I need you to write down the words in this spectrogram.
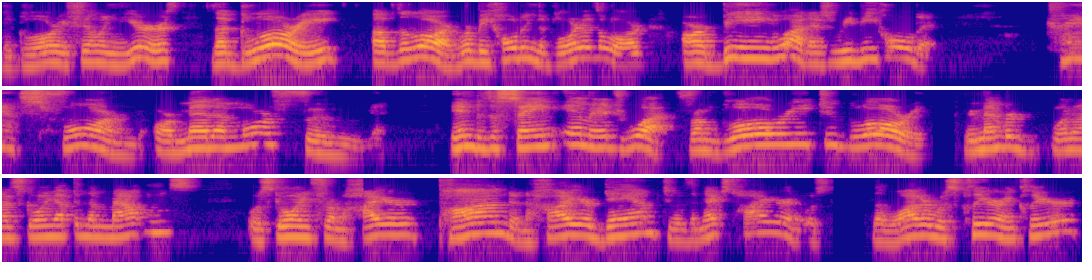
the glory filling the earth, the glory of the Lord. We're beholding the glory of the Lord, are being what as we behold it? Transformed or metamorphosed into the same image, what? From glory to glory. Remember when I was going up in the mountains? Was going from higher pond and higher dam to the next higher, and it was the water was clearer and clearer.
